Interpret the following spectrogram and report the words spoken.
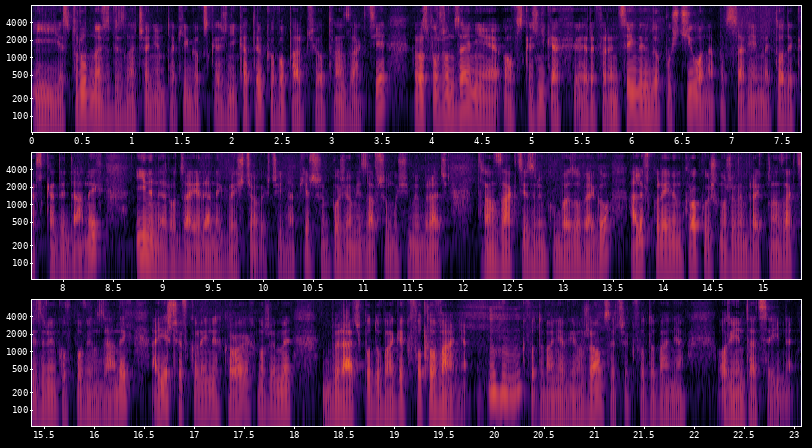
i jest trudność z wyznaczeniem takiego wskaźnika tylko w oparciu o transakcje, rozporządzenie o wskaźnikach referencyjnych dopuściło na podstawie metody kaskady danych inne rodzaje danych wejściowych, czyli na pierwszym poziomie zawsze musimy brać transakcje z rynku bazowego, ale w kolejnym kroku już możemy brać transakcje z rynków powiązanych, a jeszcze w kolejnych krokach możemy brać pod uwagę kwotowania, kwotowania wiążące czy kwotowania orientacyjne.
